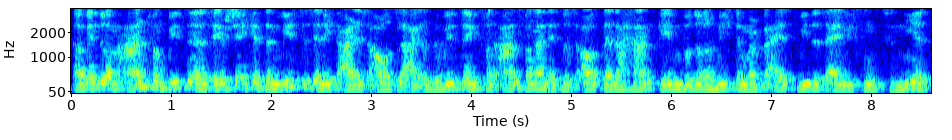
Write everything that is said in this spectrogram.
aber wenn du am Anfang bist in einer Selbstständigkeit, dann willst du es ja nicht alles auslagern. Du willst ja nicht von Anfang an etwas aus deiner Hand geben, wo du noch nicht einmal weißt, wie das eigentlich funktioniert.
